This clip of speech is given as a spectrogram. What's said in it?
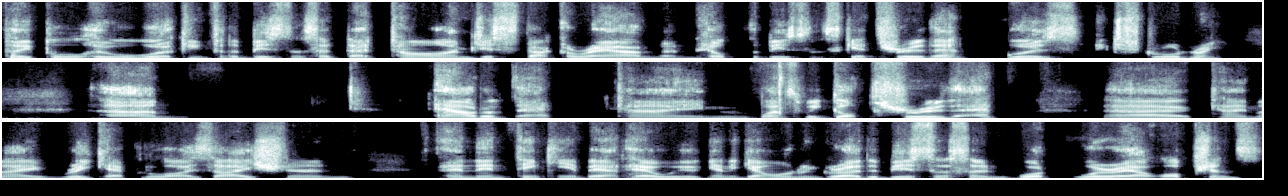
people who were working for the business at that time just stuck around and helped the business get through that was extraordinary. Um, out of that came, once we got through that, uh, came a recapitalisation and then thinking about how we were going to go on and grow the business and what were our options.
